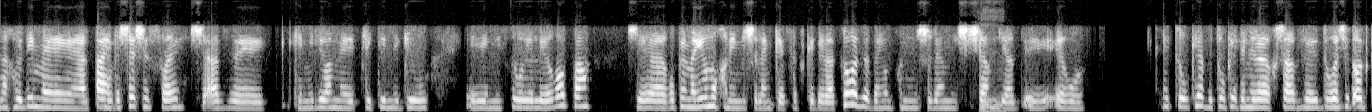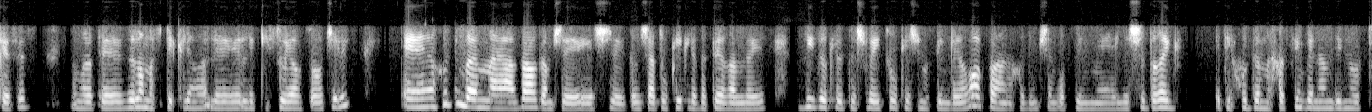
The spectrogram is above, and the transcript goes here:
אנחנו יודעים, 2016, שאז כמיליון פליטים הגיעו מסוריה לאירופה, שהאירופים היו מוכנים לשלם כסף כדי לעצור את זה, והיו מוכנים לשלם 6 מיליארד אה, אירו לטורקיה, וטורקיה כנראה עכשיו אה, דורשת עוד כסף, זאת אומרת, אה, זה לא מספיק לכיסוי ההוצאות שלי. אנחנו יודעים במעבר גם שיש דרישה טורקית לוותר על ויזות לתושבי טורקיה שנוסעים לאירופה, אנחנו יודעים שהם רוצים לשדרג את איחוד המכסים בין המדינות,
